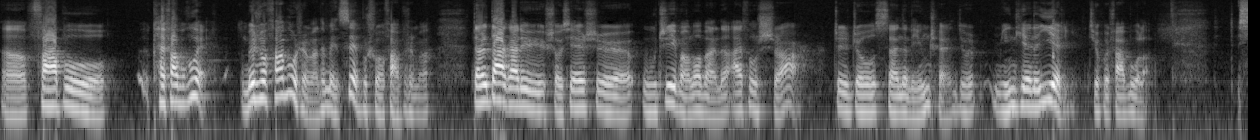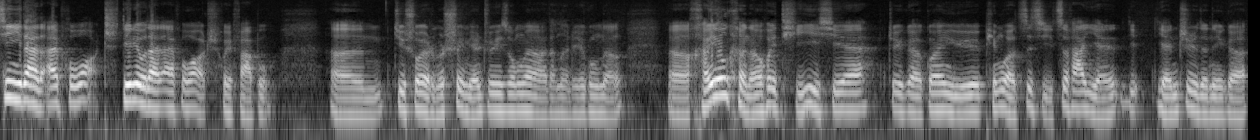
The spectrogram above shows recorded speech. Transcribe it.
呃，发布开发布会，没说发布什么，他每次也不说发布什么，但是大概率首先是五 G 网络版的 iPhone 十二，这周三的凌晨，就是明天的夜里就会发布了。新一代的 Apple Watch，第六代的 Apple Watch 会发布，嗯，据说有什么睡眠追踪啊等等这些功能，呃，很有可能会提一些这个关于苹果自己自发研研制的那个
